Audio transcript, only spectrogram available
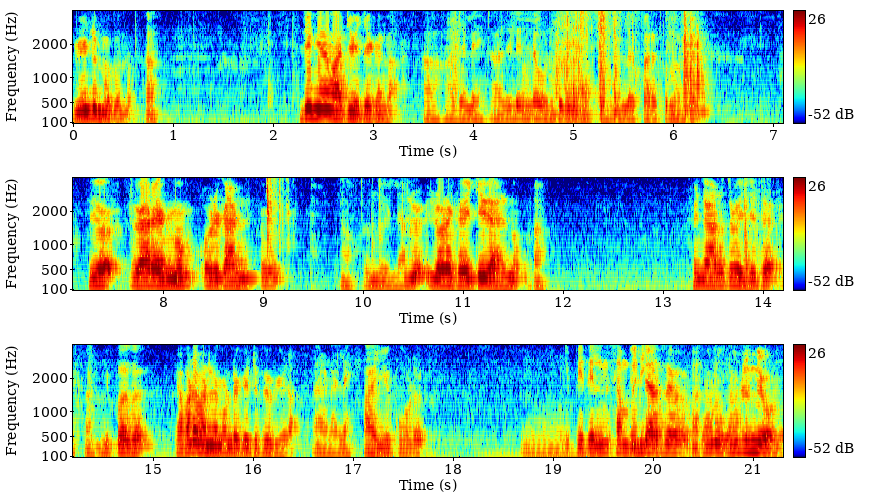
വീണ്ടും വെക്കുന്നു. ഇതിങ്ങനെ മാറ്റി വെച്ചേക്കുന്ന. ആ അതല്ലേ. അതിലെല്ലാം ഉണ്ട് നല്ല പറക്കുന്നുണ്ട്. ഇത് വേറെ എങ്ങും ഒരു കൺ ഒന്നുമില്ല. ഇതോടെ ഇതിലൂടെ കയറ്റിയതായിരുന്നു. ആ. പിന്നെ അടച്ചു വെച്ചിട്ട് ഇപ്പോൾ അത് എവിടെ വേണമെങ്കിലും കൊണ്ട് കെട്ടി തൂക്കിയിടാം ആണല്ലേ? ആ ഈ കൂട്. ഇപ്പം ഇതിൽ നിന്ന് സംഭരിക്കാൻ കൂട് കൂടുന്നേ ഉള്ളൂ.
